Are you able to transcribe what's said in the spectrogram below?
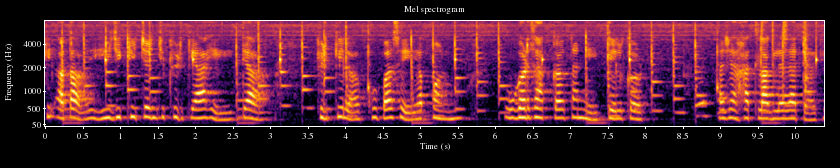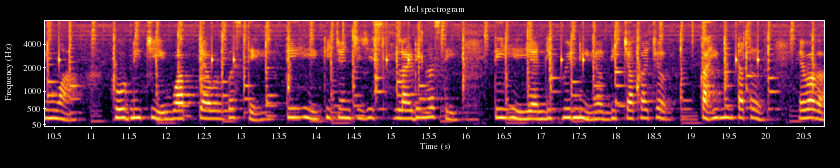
की आता ही जी किचनची खिडकी आहे त्या खिडकीला खूप असे आपण उघड झाक करताना तेलकट अशा हात लागल्या जात्या किंवा फोडणीची वाफ त्यावर बसते. तीही किचनची जी स्लायडिंग असते तीही या लिक्विडनी अगदी चकाचक काही मिनटातच हे बघा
